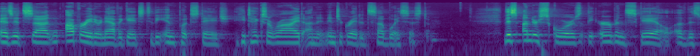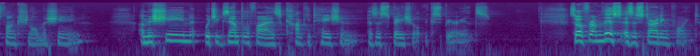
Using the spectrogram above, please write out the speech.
as its uh, operator navigates to the input stage, he takes a ride on an integrated subway system. This underscores the urban scale of this functional machine, a machine which exemplifies computation as a spatial experience. So, from this as a starting point,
